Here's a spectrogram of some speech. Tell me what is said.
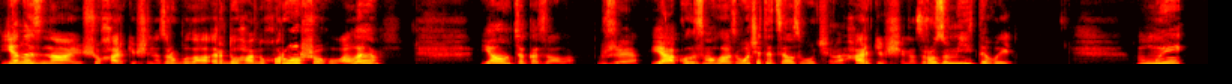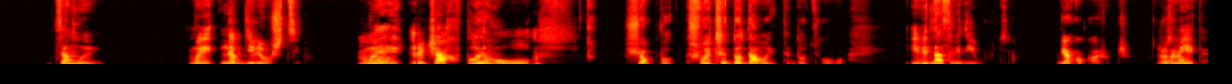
Я не знаю, що Харківщина зробила Ердогану хорошого, але я вам це казала вже. Я коли змогла озвучити, це озвучила. Харківщина, зрозумійте ви. Ми це ми. Ми не в дільошці. Ми речах впливу, щоб швидше додавити до цього. І від нас від'їбуться, м'яко кажучи. Розумієте?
